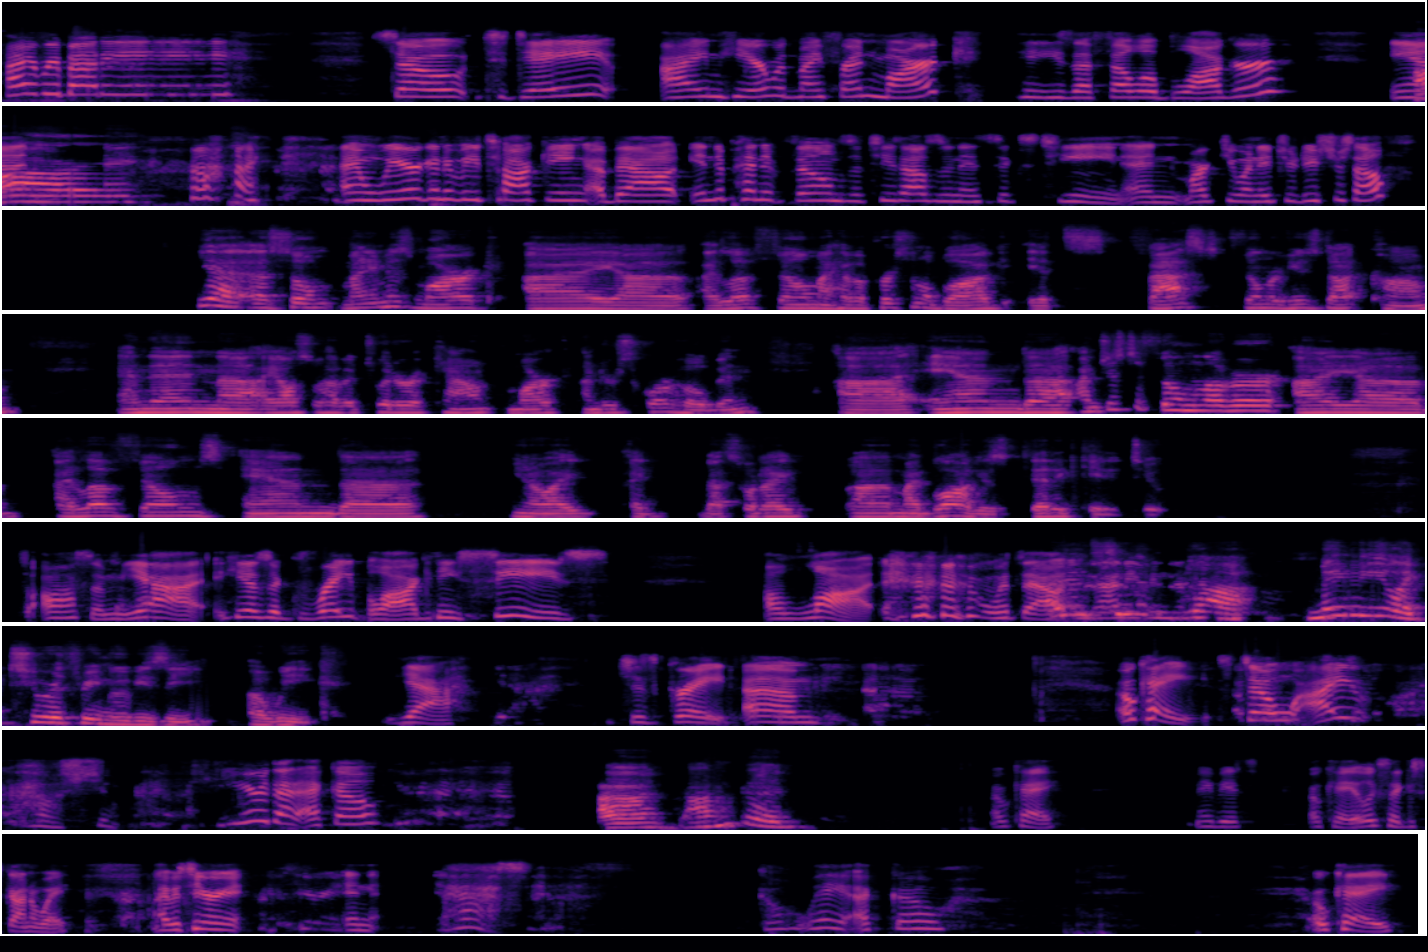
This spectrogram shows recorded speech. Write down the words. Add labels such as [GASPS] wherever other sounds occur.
Hi, everybody. So today I'm here with my friend Mark. He's a fellow blogger. And, Hi. [LAUGHS] and we're going to be talking about independent films of 2016. And Mark, do you want to introduce yourself? Yeah, uh, so my name is Mark. I, uh, I love film. I have a personal blog. It's fastfilmreviews.com. And then uh, I also have a Twitter account, Mark underscore Hobin. Uh, and uh, I'm just a film lover. I uh, I love films, and uh, you know, I, I that's what I uh, my blog is dedicated to. It's awesome. Yeah, he has a great blog, and he sees a lot [LAUGHS] without not even. Yeah, maybe like two or three movies a, a week. Yeah, yeah, which is great. Um, okay, so I oh shoot, you hear that echo? Uh, I'm good. Okay, maybe it's okay. It looks like it's gone away. I was hearing and yes, go away, echo. Okay,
